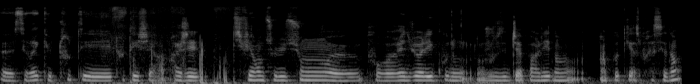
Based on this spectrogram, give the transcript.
c'est vrai que tout est, cher. Après j'ai différentes solutions pour réduire les coûts dont, je vous ai déjà parlé dans un podcast précédent.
